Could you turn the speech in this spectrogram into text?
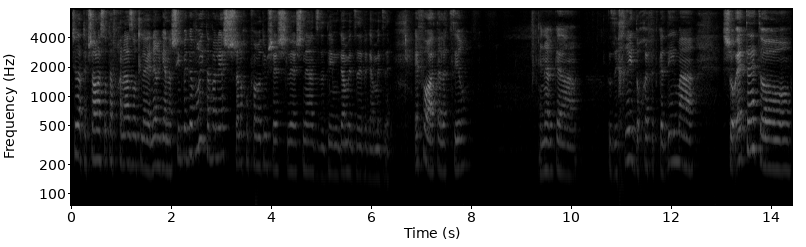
את יודעת, אפשר לעשות את ההבחנה הזאת לאנרגיה נשית וגברית, אבל יש, אנחנו כבר יודעים שיש לשני הצדדים גם את זה וגם את זה. איפה את על הציר? אנרגיה זכרית, דוחפת קדימה, שועטת, או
